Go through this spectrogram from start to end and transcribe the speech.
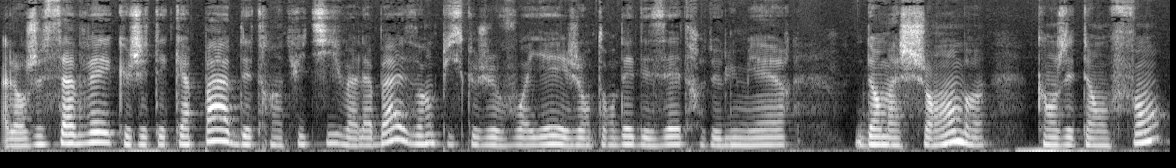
alors je savais que j'étais capable d'être intuitive à la base, hein, puisque je voyais et j'entendais des êtres de lumière dans ma chambre quand j'étais enfant,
